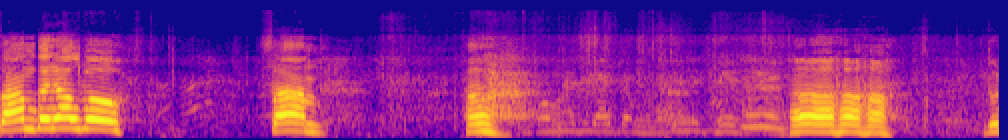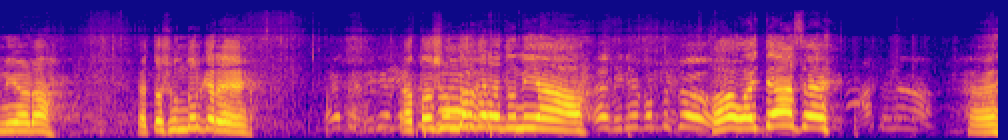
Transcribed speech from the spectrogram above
সাম ধরে আলবো। সাম আহ, হ্যাঁ হ্যাঁ হ্যাঁ দুনিয়াটা এত সুন্দর করে, এত সুন্দর করে দুনিয়া। ও, ওইতে আছে। হ্যাঁ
